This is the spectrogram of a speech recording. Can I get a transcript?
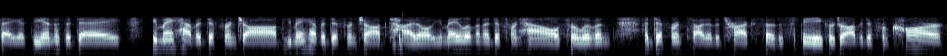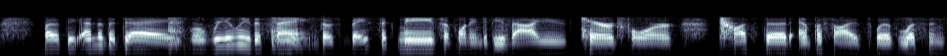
say, at the end of the day, you may have a different job, you may have a different job title, you may live in a different house or live in a different side of the track, so to speak, or drive a different car but at the end of the day, we're really the same. Those basic needs of wanting to be valued, cared for, trusted, empathized with, listened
